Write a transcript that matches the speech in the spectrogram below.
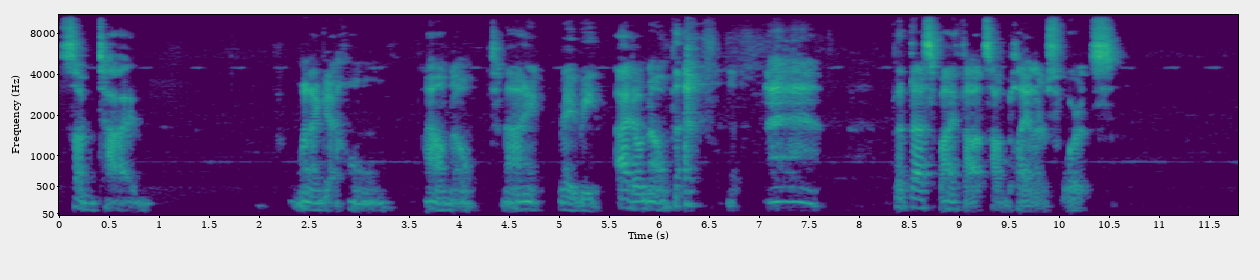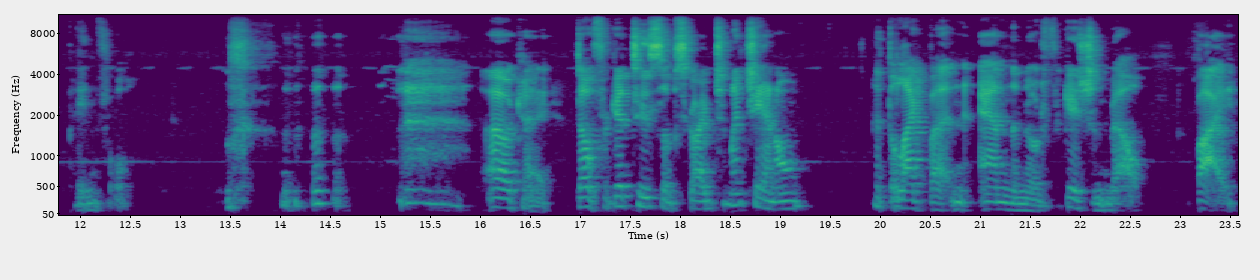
sometime when I get home. I don't know, tonight, maybe. I don't know. but that's my thoughts on plantar's warts. Painful. okay, don't forget to subscribe to my channel, hit the like button, and the notification bell. Bye.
